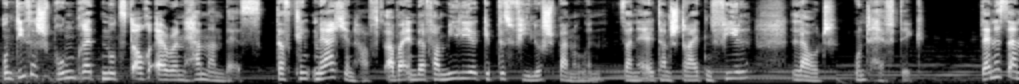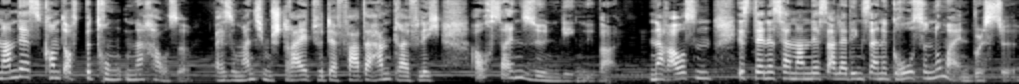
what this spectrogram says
Und dieses Sprungbrett nutzt auch Aaron Hernandez. Das klingt märchenhaft, aber in der Familie gibt es viele Spannungen. Seine Eltern streiten viel, laut und heftig. Dennis Hernandez kommt oft betrunken nach Hause. Bei so manchem Streit wird der Vater handgreiflich, auch seinen Söhnen gegenüber. Nach außen ist Dennis Hernandez allerdings eine große Nummer in Bristol.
